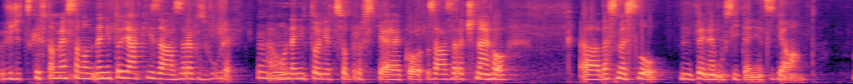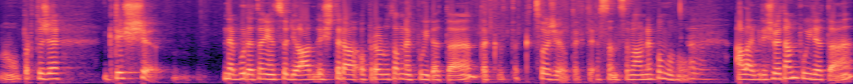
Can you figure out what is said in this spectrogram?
vždycky v tom je samozřejmě, není to nějaký zázrak z hůry. Mm-hmm. No, není to něco prostě jako zázračného, Eh, ve smyslu, vy nemusíte nic dělat. No, protože když nebudete něco dělat, když teda opravdu tam nepůjdete, tak, tak co, že jo, tak ty esence vám nepomohou. Ano. Ale když vy tam půjdete,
